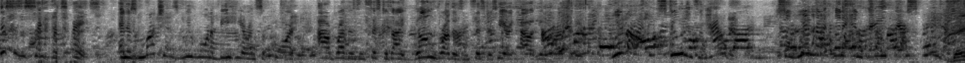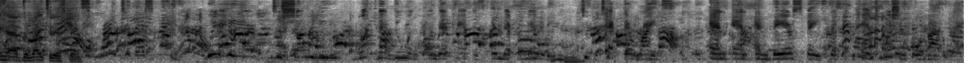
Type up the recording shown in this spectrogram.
this is a sacred space. And as much as we want to be here and support our brothers and sisters, our young brothers and sisters here at Howard University, we're not students of Howard. So we're not going to invade their space. They have the right to their They have space. right to their space. We're here to show you what they're doing on their campus, in their community, to protect their rights and, and, and their space that they're paying tuition for, by the way.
